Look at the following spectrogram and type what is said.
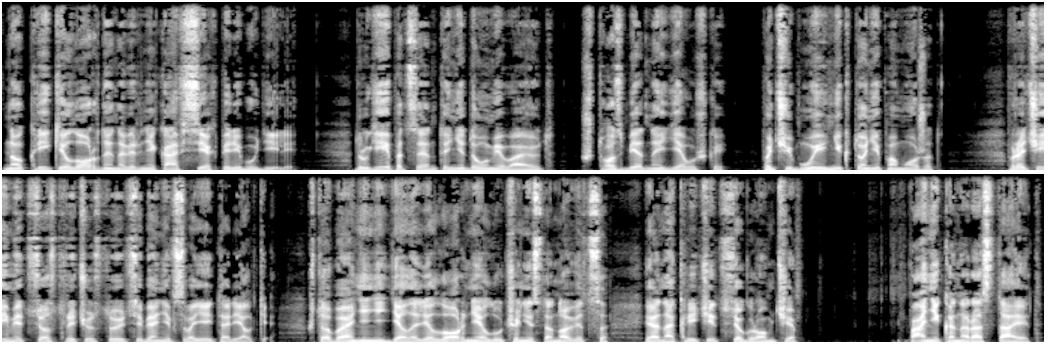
Но крики Лорны наверняка всех перебудили. Другие пациенты недоумевают, что с бедной девушкой? Почему ей никто не поможет? Врачи и медсестры чувствуют себя не в своей тарелке. Что бы они ни делали, Лорне лучше не становится, и она кричит все громче. Паника нарастает.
